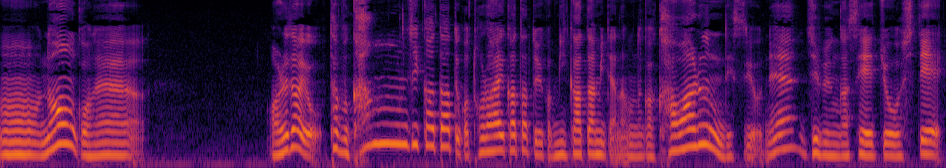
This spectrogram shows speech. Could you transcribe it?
うん、なんかね、あれだよ。多分感じ方というか捉え方というか見方みたいなものが変わるんですよね。自分が成長して、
